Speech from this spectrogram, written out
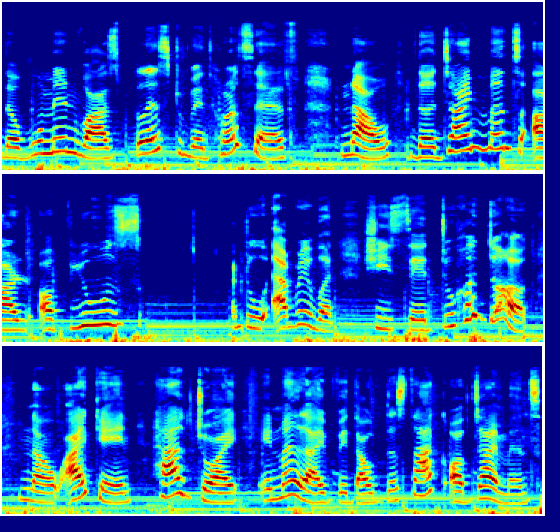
The woman was pleased with herself. Now the diamonds are of use to everyone, she said to her dog. Now I can have joy in my life without the sack of diamonds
